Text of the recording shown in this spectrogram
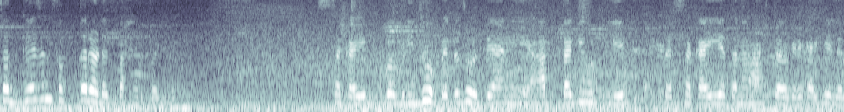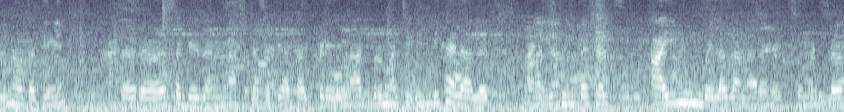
सगळेजण फक्त रडत बाहेर पडले. सकाळी बबडी झोपेतच होते आणि आत्ता ती उठली. तर सकाळी येताना नाश्ता वगैरे काही केलेला नव्हता तिने. तर सगळेजण नाश्त्यासाठी आता इकडे नाथब्रह्माची इडली खायला आलेत आणि इथून तशाच आई मुंबईला जाणार आहेत. सो म्हटलं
